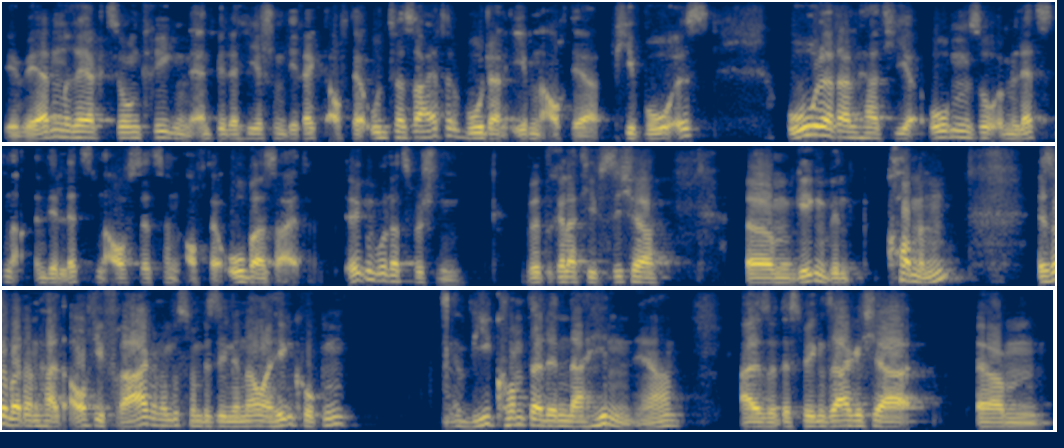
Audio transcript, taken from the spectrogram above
wir werden Reaktion kriegen, entweder hier schon direkt auf der Unterseite, wo dann eben auch der Pivot ist, oder dann halt hier oben so im letzten, in den letzten Aufsätzen auf der Oberseite. Irgendwo dazwischen wird relativ sicher ähm, Gegenwind kommen. Ist aber dann halt auch die Frage, da muss man ein bisschen genauer hingucken, wie kommt er denn dahin? Ja, also deswegen sage ich ja, ähm,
